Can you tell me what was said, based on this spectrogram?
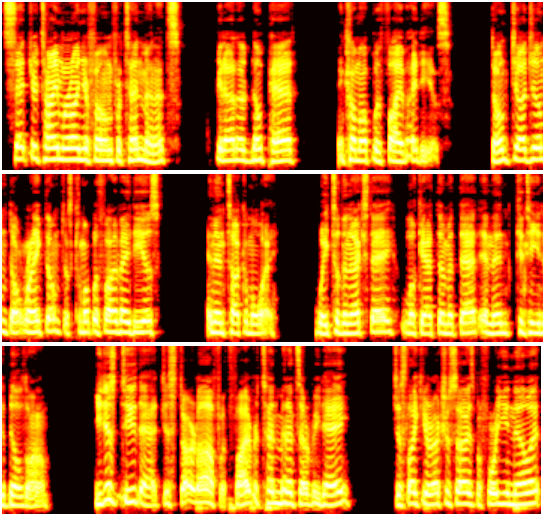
Set your timer on your phone for 10 minutes. Get out a notepad, and come up with five ideas. Don't judge them, don't rank them, just come up with five ideas and then tuck them away. Wait till the next day, look at them at that, and then continue to build on them. You just do that. Just start off with five or 10 minutes every day, just like your exercise. Before you know it,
